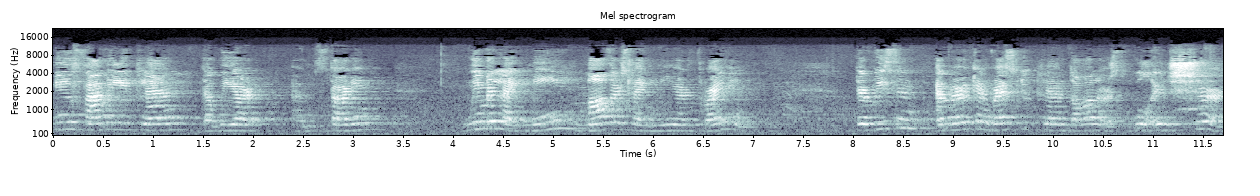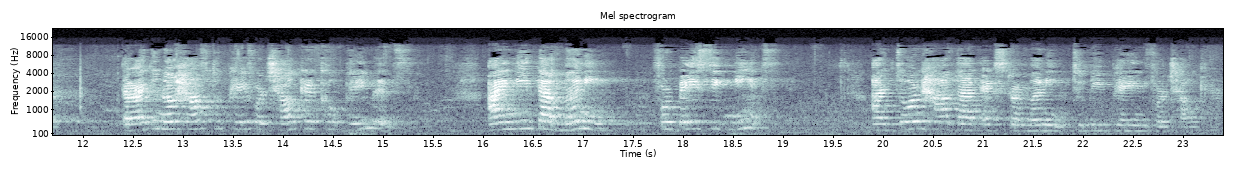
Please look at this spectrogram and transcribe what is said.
new family plan that we are um, starting, women like me, mothers like me are thriving. The recent American Rescue Plan dollars will ensure that I do not have to pay for childcare co-payments. I need that money for basic needs. I don't have that extra money to be paying for childcare.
